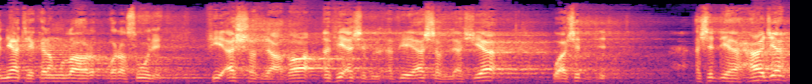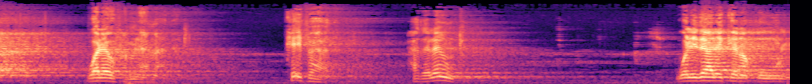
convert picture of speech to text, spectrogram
أن يأتي كلام الله ورسوله في أشرف الأعضاء في أشرف في أشرف الأشياء وأشد أشدها حاجة ولا يفهم لها معنى. كيف هذا؟ هذا لا يمكن. ولذلك نقول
